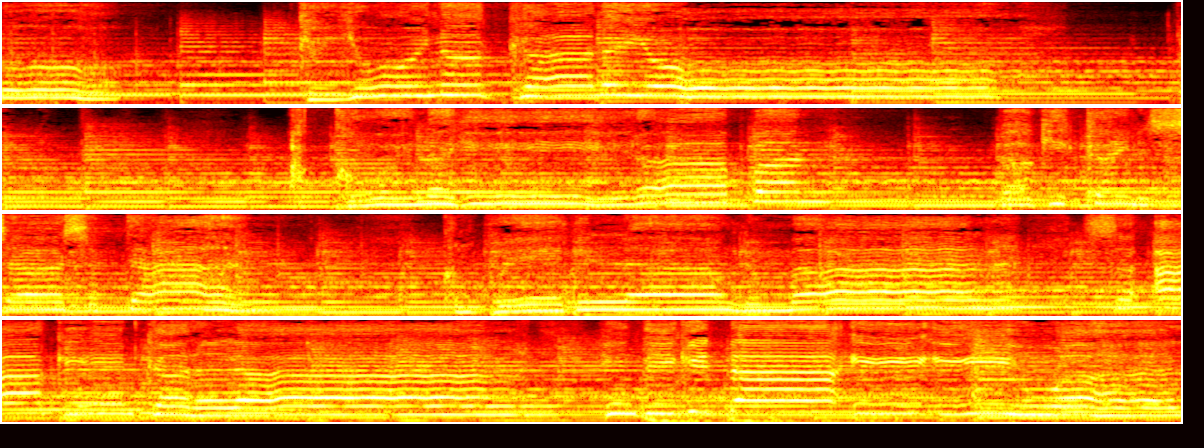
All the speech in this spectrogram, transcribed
Ko Kayo'y nagkalayo Ako'y nahihirapan Pag ika'y nasasaktan. Kung pwede lang naman Sa akin ka na lang. Hindi kita iiwan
